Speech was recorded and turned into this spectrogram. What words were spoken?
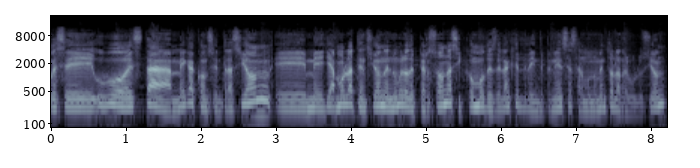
pues eh, hubo esta mega concentración. Eh, me llamó la atención el número de personas y cómo desde el Ángel de la Independencia hasta el Monumento a la Revolución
